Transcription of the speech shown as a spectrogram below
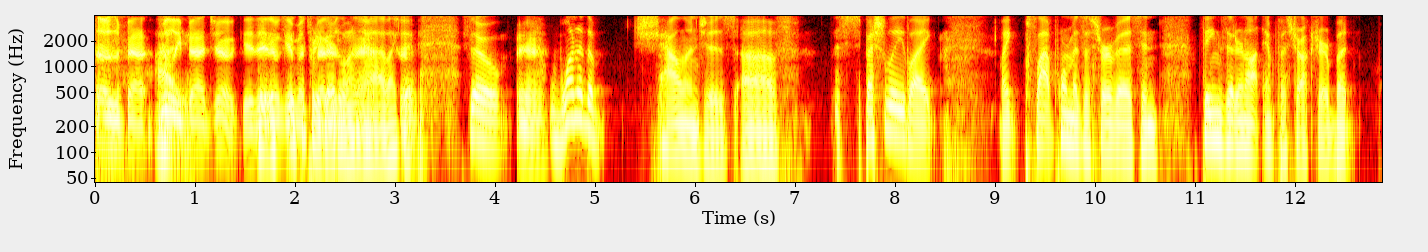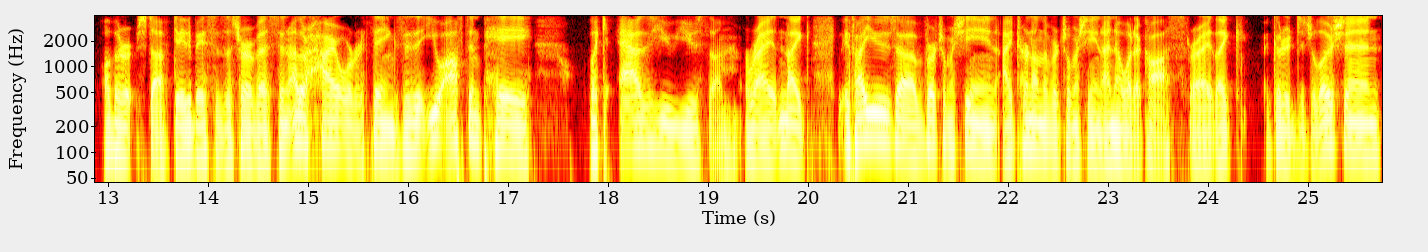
That was a bad, really I- bad joke. They don't get much pretty better than one. that. Yeah, I liked so, it. So, Yeah, one of the challenges of especially like like platform as a service and things that are not infrastructure but other stuff database as a service and other higher order things is that you often pay like as you use them, right? And like if I use a virtual machine, I turn on the virtual machine, I know what it costs, right? Like I go to DigitalOcean,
